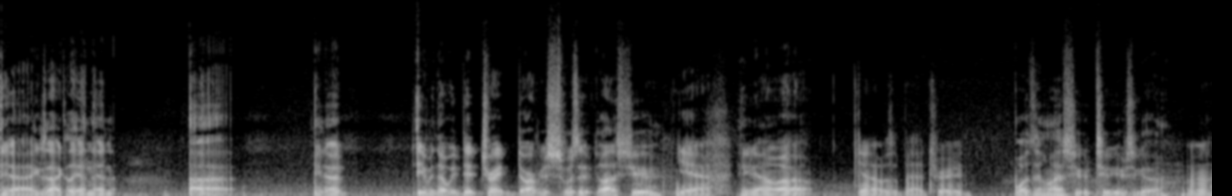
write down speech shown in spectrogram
yeah, exactly, and then uh, you know, even though we did trade Darvish, was it last year? Yeah. You know, uh, Yeah, that was a bad trade. Was it last year or two years ago? Uh,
